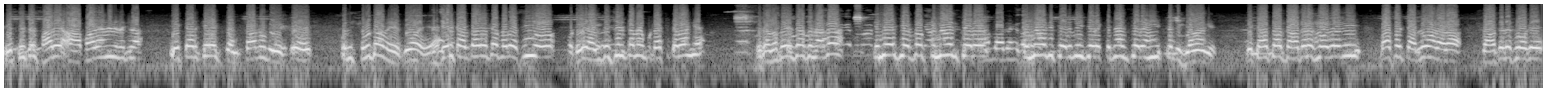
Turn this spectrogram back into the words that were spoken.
ਇੱਥੇ ਤੇ ਸਾਰੇ ਆਪ ਵਾਲਿਆਂ ਨੇ ਵੀ ਲੱਗਣਾ ਇਹ ਕਰਕੇ ਜਨਤਾ ਨੂੰ ਵੇਖਦੇ ਹੋਏ ਉਹਦੀ ਸੁਵਿਧਾ ਵੇਖਦੇ ਹੋਏ ਜੇ ਕਰਦਾ ਹੈ ਤਾਂ ਫਿਰ ਅਸੀਂ ਉਹ ਇਹ ਐਜੂਕੇਸ਼ਨ ਕਰਨਾ ਪ੍ਰੋਟੈਸਟ ਕਰਾਂਗੇ। ਇਹਦਾ ਮਤਲਬ ਇਹਦਾ ਬਣਾ ਕਿੰਨੇ ਚਿਰ ਤੋਂ ਕਿੰਨਾ ਚਿਰ ਕਿੰਨਾ ਕੁ ਚਿਰ ਵੀ ਜਿਹੜੇ ਕਿੰਨਾ ਚਿਰ ਅਸੀਂ ਚੱਲੀ ਜਾਵਾਂਗੇ। ਇਹ ਤਾਂ ਦਾਦਰ ਖਲੋਗੇ ਵੀ ਬਸ ਚਾਲੂ ਹੋਣ ਵਾਲਾ ਦਾਦਰ ਗਏ।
